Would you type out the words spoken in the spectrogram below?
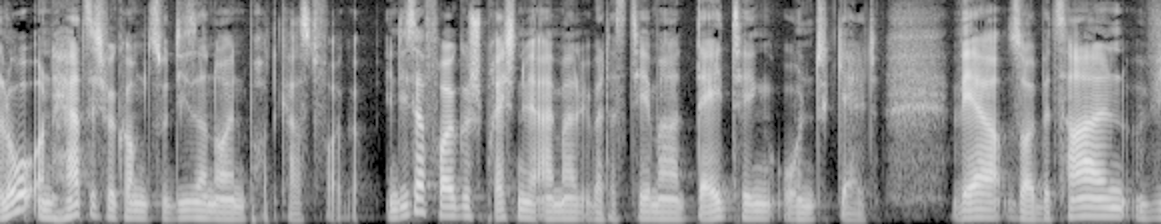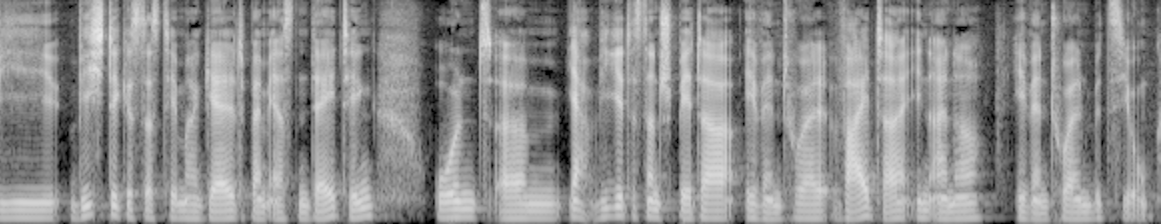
Hallo und herzlich willkommen zu dieser neuen Podcast-Folge. In dieser Folge sprechen wir einmal über das Thema Dating und Geld. Wer soll bezahlen? Wie wichtig ist das Thema Geld beim ersten Dating? Und ähm, ja, wie geht es dann später eventuell weiter in einer eventuellen Beziehung?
